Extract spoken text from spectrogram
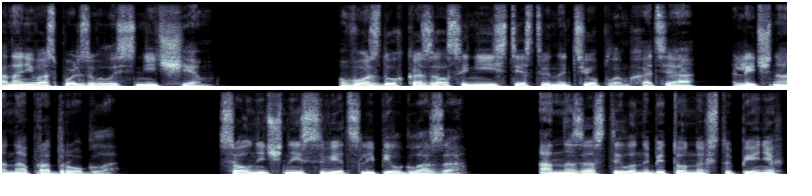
она не воспользовалась ничем. Воздух казался неестественно теплым, хотя лично она продрогла. Солнечный свет слепил глаза. Анна застыла на бетонных ступенях,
